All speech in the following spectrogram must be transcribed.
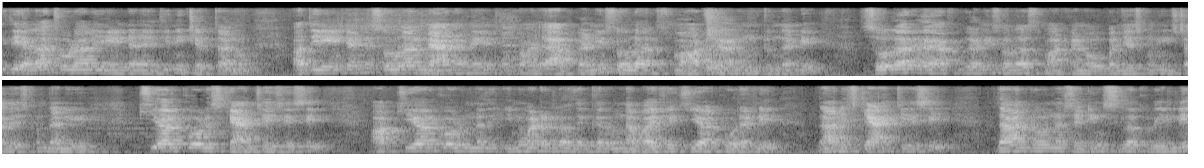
ఇది ఎలా చూడాలి ఏంటి అనేది నేను చెప్తాను. అది ఏంటంటే సోలార్ మ్యాన్ అనే ఒక యాప్ కానీ సోలార్ స్మార్ట్ కానీ ఉంటుందండి. సోలార్ యాప్ కానీ సోలార్ స్మార్ట్ కానీ ఓపెన్ చేసుకొని ఇన్స్టాల్ చేసుకొని దాన్ని క్యూఆర్ కోడ్ స్కాన్ చేసేసి ఆ క్యూఆర్ కోడ్ ఉన్నది ఇన్వర్టర్లో దగ్గర ఉన్న వైఫై క్యూఆర్ కోడ్ అండి. దాన్ని స్కాన్ చేసి దాంట్లో ఉన్న సెట్టింగ్స్లోకి వెళ్ళి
